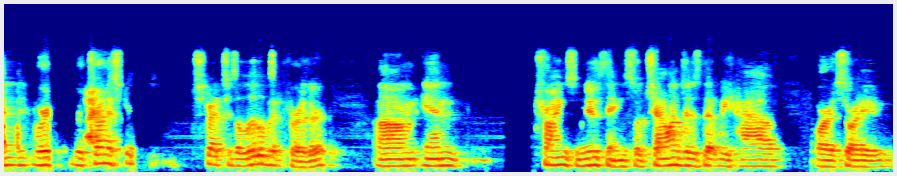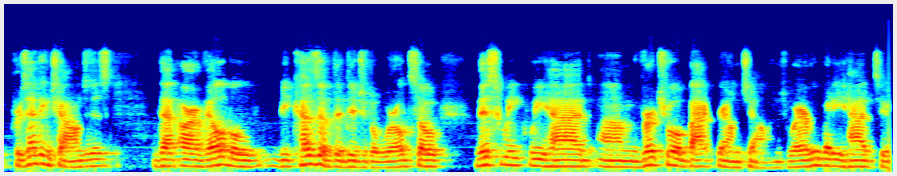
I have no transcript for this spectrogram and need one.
and we're we're trying to stretch it a little bit further, um, and trying some new things. So challenges that we have, or sorry, presenting challenges that are available because of the digital world. So this week we had um, virtual background challenge where everybody had to,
